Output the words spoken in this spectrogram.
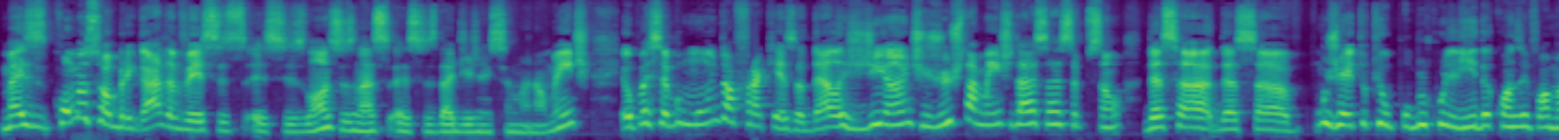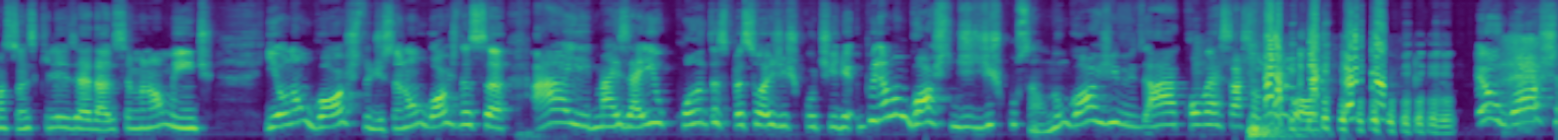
Mas como eu sou obrigada a ver esses, esses lances, né, esses da Disney semanalmente, eu percebo muito a fraqueza delas diante justamente dessa recepção, dessa, dessa, o jeito que o público lida com as informações que lhes é dado semanalmente. E eu não gosto disso, eu não gosto dessa. Ai, mas aí o quantas pessoas discutiriam. Eu não gosto de discussão, não gosto de ah, conversar sobre. Gosto. eu gosto,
